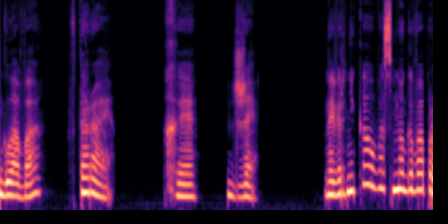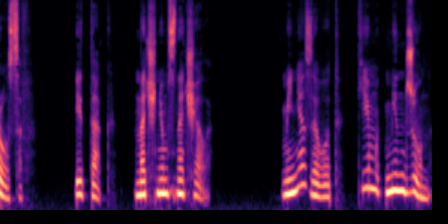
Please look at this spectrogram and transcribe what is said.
Глава вторая. Х. Дж. Наверняка у вас много вопросов. Итак, начнем сначала. Меня зовут Ким Минджун.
